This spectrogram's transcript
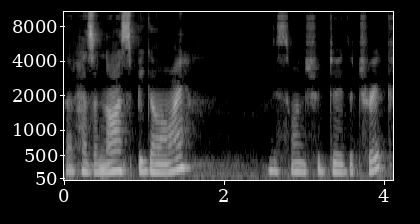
that has a nice big eye. This one should do the trick.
